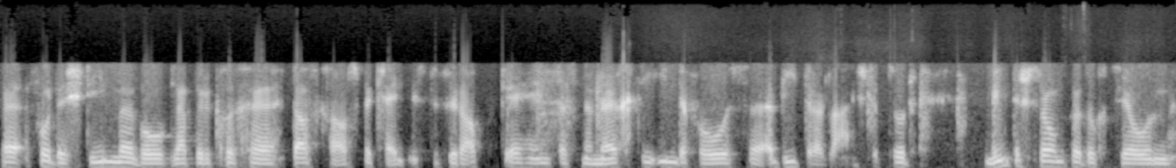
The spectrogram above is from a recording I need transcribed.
äh, von der Stimmen, wo glaube wirklich äh, das klares Bekenntnis dafür abgegeben haben, dass man möchte in Davos äh, einen Beitrag leisten zur Winterstromproduktion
